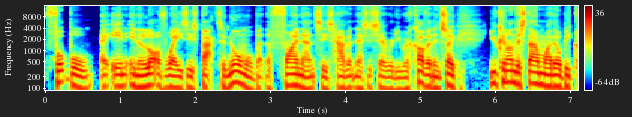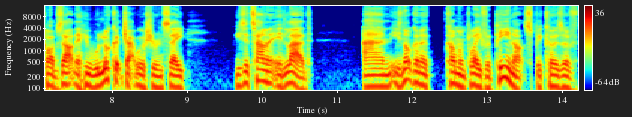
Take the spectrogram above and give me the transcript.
football uh, in in a lot of ways is back to normal but the finances haven't necessarily recovered and so you can understand why there'll be clubs out there who will look at Jack Wilshere and say he's a talented lad and he's not going to come and play for peanuts because of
